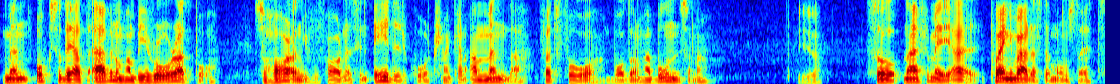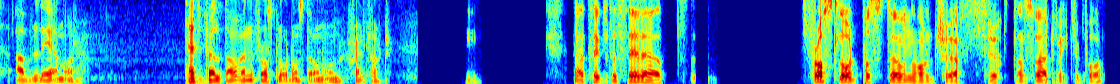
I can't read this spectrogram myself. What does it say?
Men också det att även om han blir roarad på så har han ju fortfarande sin Aether Quartz han kan använda för att få båda de här bonusarna. ja. Så nej, för mig är poängvärdaste monstret av Leonor. Tätt följt av en Frostlord och Stonehorn, självklart. Jag tänkte säga det att Frostlord på Stonehorn tror jag fruktansvärt mycket på.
